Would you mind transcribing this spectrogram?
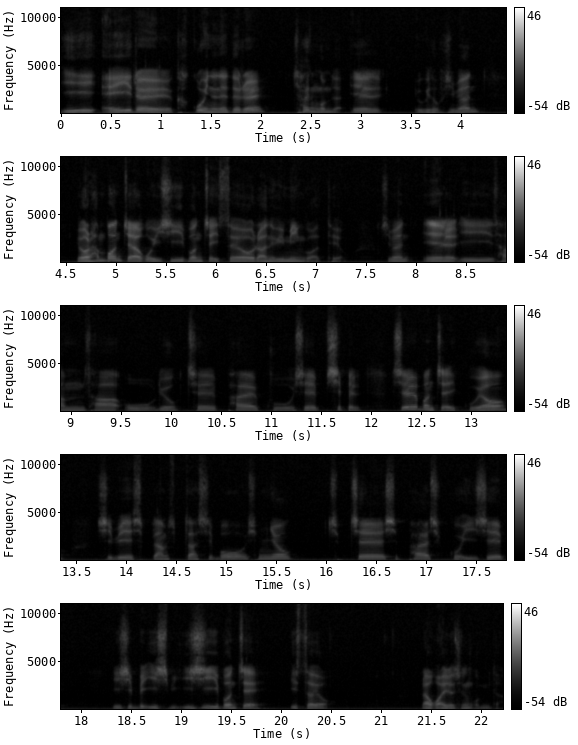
이 A를 갖고 있는 애들을 찾는 겁니다. 1 여기서 보시면 11번째하고 22번째 있어요 라는 의미인 것 같아요. 보시면 1, 2, 3, 4, 5, 6, 7, 8, 9, 10, 11 11번째 있고요. 12, 13, 14, 15, 16, 17, 18, 19, 20, 21, 22, 22번째 있어요. 라고 알려주는 겁니다.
